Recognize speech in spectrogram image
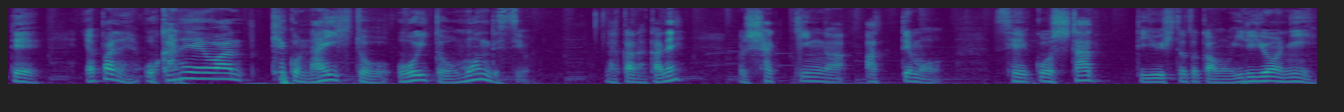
でやっぱりねお金は結構ない人多いと思うんですよなかなかね借金があっても成功したっていう人とかもいるように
